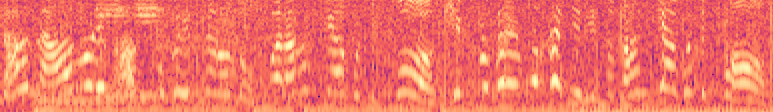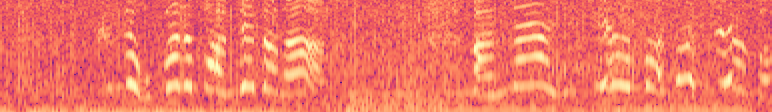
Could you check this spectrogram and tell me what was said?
난 아무리 바쁘고 힘들어도 오빠랑 함께하고 싶고 기쁘고 행복한 일 있어도 함께하고 싶어. 근데 오빠는 반대잖아. 만나야 이주에 한 번, 삼주에 한 번.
